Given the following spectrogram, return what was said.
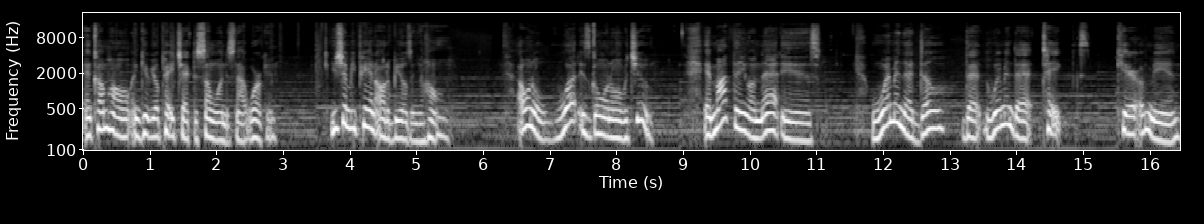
and come home and give your paycheck to someone that's not working. You shouldn't be paying all the bills in your home. I want to know what is going on with you. And my thing on that is women that do that women that take care of men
